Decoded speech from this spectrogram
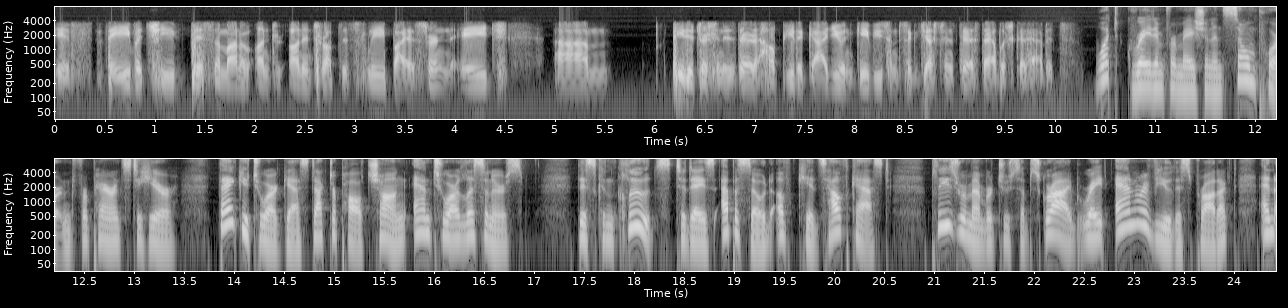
if they've achieved this amount of un- uninterrupted sleep by a certain age. Um, pediatrician is there to help you, to guide you, and give you some suggestions to establish good habits. What great information and so important for parents to hear. Thank you to our guest, Dr. Paul Chung, and to our listeners. This concludes today's episode of Kids Healthcast. Please remember to subscribe, rate, and review this product and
